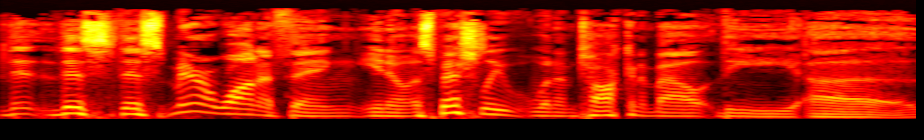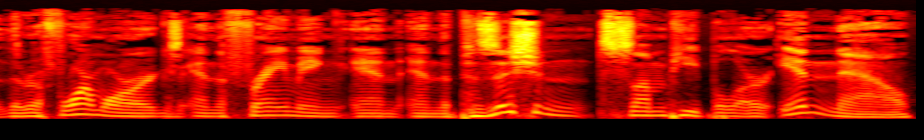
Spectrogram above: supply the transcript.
this this marijuana thing, you know, especially when I'm talking about the uh, the reform orgs and the framing and and the position some people are in now,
